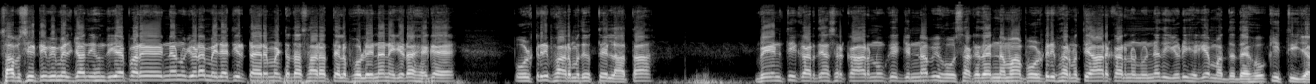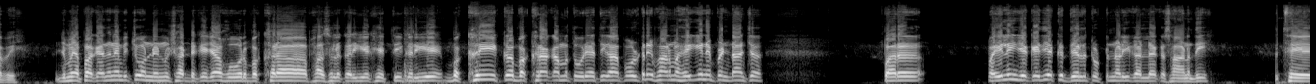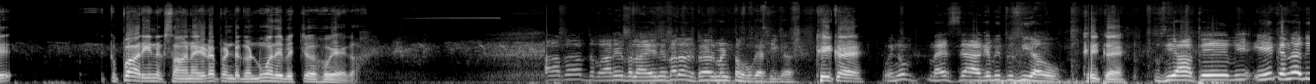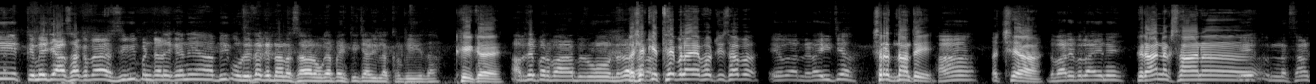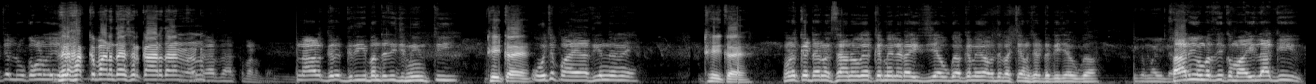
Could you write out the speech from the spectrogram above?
ਸਬਸਿਡੀ ਵੀ ਮਿਲ ਜਾਂਦੀ ਹੁੰਦੀ ਹੈ, ਪਰ ਇਹਨਾਂ ਨੂੰ ਜਿਹੜਾ ਮਿਲਿਆ ਸੀ ਰਿਟਾਇਰਮੈਂਟ ਦਾ ਸਾਰਾ ਤਿਲ ਫੁੱਲ ਇਹਨਾਂ ਨੇ ਜਿਹੜਾ ਹੈਗਾ ਪੋਲਟਰੀ ਫਾਰਮ ਦੇ ਉੱਤੇ ਲਾਤਾ। ਬੇਨਤੀ ਕਰਦੇ ਆ ਸਰਕਾਰ ਨੂੰ ਕਿ ਜਿੰਨਾ ਵੀ ਹੋ ਸਕਦਾ ਨਵਾਂ ਪੋਲਟਰੀ ਫਾਰਮ ਤਿਆਰ ਕਰਨ ਨੂੰ ਇਹਨਾਂ ਦੀ ਜਿਹੜੀ ਹੈਗੀ ਹੈ ਮਦਦ ਹੈ, ਉਹ ਕੀਤੀ ਜਾਵੇ। ਜਿਵੇਂ ਆਪਾਂ ਕਹਿੰਦੇ ਨੇ ਵੀ ਝੋਨੇ ਨੂੰ ਛੱਡ ਕੇ ਜਾਂ ਹੋਰ ਵੱਖਰਾ ਫਸਲ ਕਰੀਏ, ਖੇਤੀ ਕਰੀਏ, ਵੱਖਰੀ ਇੱਕ ਵੱਖਰਾ ਕੰਮ ਤੋਰਿਆ ਸੀਗਾ ਪੋਲਟਰੀ ਫਾਰਮ ਹੈਗੀ ਨੇ ਪਿੰਡਾਂ 'ਚ। ਪਰ ਪਹਿਲਾਂ ਹੀ ਜੇ ਕਹਦੀ ਇੱਕ ਦਿਲ ਟੁੱਟਣ ਵਾਲੀ ਗੱਲ ਹੈ ਕਿਸਾਨ ਦੀ। ਇੱਥੇ ਇੱਕ ਭਾਰੀ ਨੁਕਸਾਨ ਹੈ ਜਿਹੜਾ ਪਿੰਡ ਗੰਡੂਆਂ ਦੇ ਵਿੱਚ ਹੋਇਆ ਹੈਗਾ ਆਪ ਦੁਬਾਰੇ ਬੁਲਾਏ ਨੇ ਪਰ ਰਿਟਾਇਰਮੈਂਟ ਹੋ ਗਿਆ ਸੀਗਾ। ਠੀਕ ਹੈ। ਇਹਨੂੰ ਮੈਸੇਜ ਆ ਕੇ ਵੀ ਤੁਸੀਂ ਆਓ। ਠੀਕ ਹੈ। ਤੁਸੀਂ ਆ ਕੇ ਵੀ ਇਹ ਕਹਿੰਦਾ ਵੀ ਕਿਵੇਂ ਜਾ ਸਕਦਾ? ਅਸੀਂ ਵੀ ਪਿੰਡ ਵਾਲੇ ਕਹਿੰਦੇ ਆ ਵੀ ਉਰੇ ਤਾਂ ਕਿੰਨਾ ਨੁਕਸਾਨ ਹੋ ਗਿਆ 35 40 ਲੱਖ ਰੁਪਏ ਦਾ। ਠੀਕ ਹੈ। ਆਪਦੇ ਪਰਿਵਾਰ ਨੂੰ ਰੋਣ ਲੱਗਾ। ਅੱਛਾ ਕਿੱਥੇ ਬੁਲਾਇਆ ਫੌਜੀ ਸਾਹਿਬ? ਇਹ ਉਹਦਾ ਲੜਾਈ 'ਚ। ਸਰਦਾਂ ਤੇ? ਹਾਂ। ਅੱਛਾ। ਦੁਬਾਰੇ ਬੁਲਾਏ ਨੇ। ਫਿਰ ਆ ਨੁਕਸਾਨ ਇਹ ਨੁਕਸਾਨ ਚੱਲੂ ਕੌਣ ਫਿਰ ਹੱਕ ਬਣਦਾ ਸਰਕਾਰ ਦਾ? ਸਰਕਾਰ ਦਾ ਹੱਕ ਬਣਦਾ। ਨਾਲ ਗਰ- ਗਰੀਬ ਬੰਦੇ ਦੀ ਜ਼ਮੀਨ ਤੀ। ਠੀਕ ਹੈ। ਉਹ 'ਚ ਪਾਇਆ ਸੀ ਇਹਨਾਂ ਨੇ। ਠੀਕ ਹੈ। ਹੁਣ ਕਿੱਡਾ ਨੁਕਸਾਨ ਹੋ ਗਿਆ ਕਿਵੇਂ ਲੜਾਈ 'ਚ ਜਾਊਗਾ ਕਿਵੇਂ ਆਪਦੇ ਬੱਚਿਆਂ ਨੂੰ ਛੱਡ ਕੇ ਜਾਊਗਾ। ਸਾਰੀ ਉਮਰ ਦੀ ਕਮਾਈ ਲੱਗ ਗਈ।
